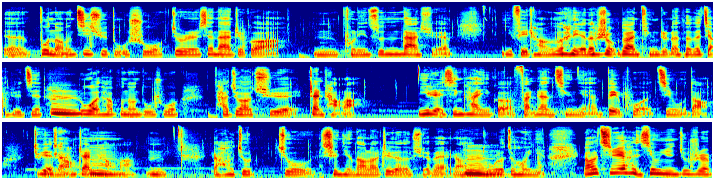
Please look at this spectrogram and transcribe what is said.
呃不能继续读书，就是现在这个嗯普林斯顿大学以非常恶劣的手段停止了他的奖学金，嗯如果他不能读书，他就要去战场了。你忍心看一个反战的青年被迫进入到越南战场吗？嗯，然后就就申请到了这个的学位，然后读了最后一年，然后其实也很幸运，就是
